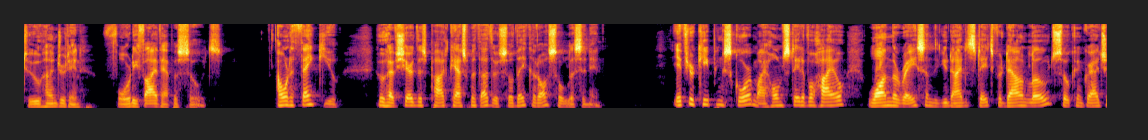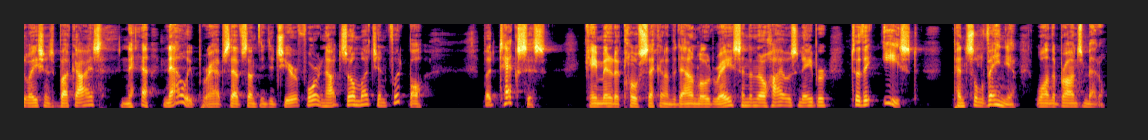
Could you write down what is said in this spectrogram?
245 episodes. I want to thank you who have shared this podcast with others so they could also listen in. If you're keeping score, my home state of Ohio won the race in the United States for downloads, so congratulations, Buckeyes. Now, now we perhaps have something to cheer for, not so much in football. But Texas came in at a close second on the download race, and then Ohio's neighbor to the east Pennsylvania won the bronze medal.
